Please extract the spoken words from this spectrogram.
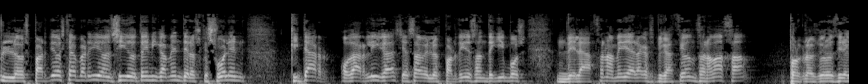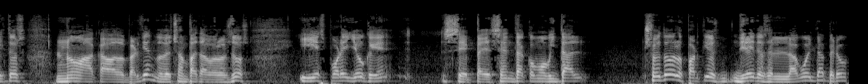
los partidos que ha perdido han sido técnicamente los que suelen quitar o dar ligas, ya saben, los partidos ante equipos de la zona media de la clasificación, zona baja, porque los duelos directos no ha acabado perdiendo, de hecho ha empatado los dos. Y es por ello que se presenta como vital sobre todo los partidos directos de la vuelta, pero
